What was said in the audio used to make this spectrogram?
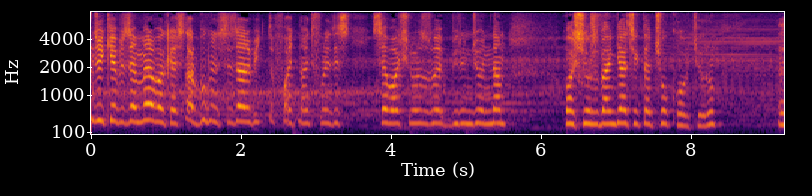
Öncelikle hepinize merhaba arkadaşlar. Bugün sizlerle birlikte Fight Night Freddy's'e başlıyoruz ve birinci önden başlıyoruz. Ben gerçekten çok korkuyorum.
